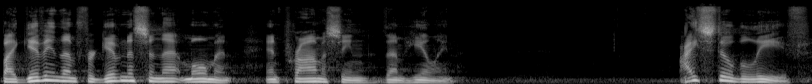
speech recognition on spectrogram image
by giving them forgiveness in that moment and promising them healing. I still believe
